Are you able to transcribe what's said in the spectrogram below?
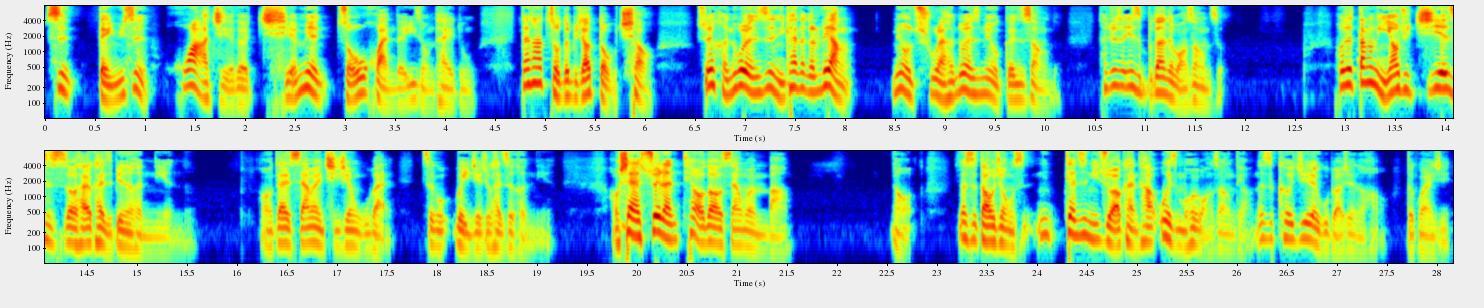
是等于是化解了前面走缓的一种态度，但它走的比较陡峭，所以很多人是你看那个量没有出来，很多人是没有跟上的，它就是一直不断的往上走，或者当你要去接的时候，它就开始变得很黏了，哦，在三万七千五百这个位阶就开始很黏，好，现在虽然跳到三万八。哦，那是刀琼斯，你但是你主要看它为什么会往上跳，那是科技类股表现的好的关系，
